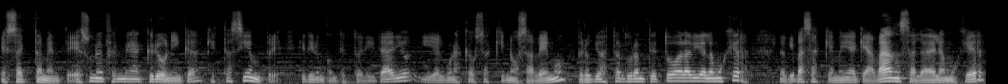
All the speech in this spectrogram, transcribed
Exactamente, es una enfermedad crónica que está siempre, que tiene un contexto hereditario y algunas causas que no sabemos, pero que va a estar durante toda la vida de la mujer. Lo que pasa es que a medida que avanza la de la mujer,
